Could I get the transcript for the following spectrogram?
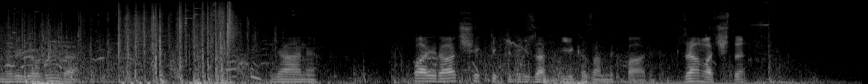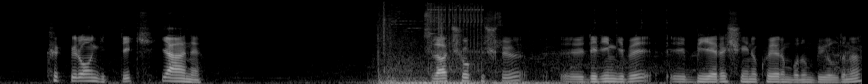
Onları gördüm de. Yani. Bayrağı çektik gibi güzel. iyi kazandık bari. Güzel maçtı. 41-10 gittik. Yani. Silah çok güçlü. Ee, dediğim gibi e, bir yere şeyini koyarım bunun build'ını.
